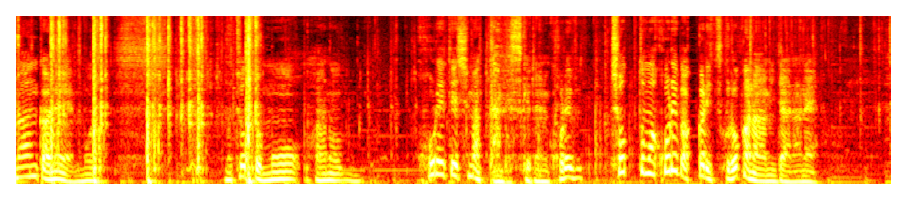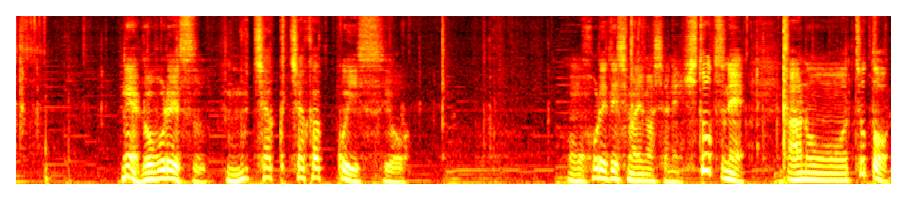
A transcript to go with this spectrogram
なんかね、もう、ちょっともう、あの、惚れてしまったんですけどね、これ、ちょっとまあこればっかり作ろうかな、みたいなね。ね、ロボレース。むちゃくちゃかっこいいっすよ。もう惚れてしまいましたね。一つね、あのー、ちょっと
